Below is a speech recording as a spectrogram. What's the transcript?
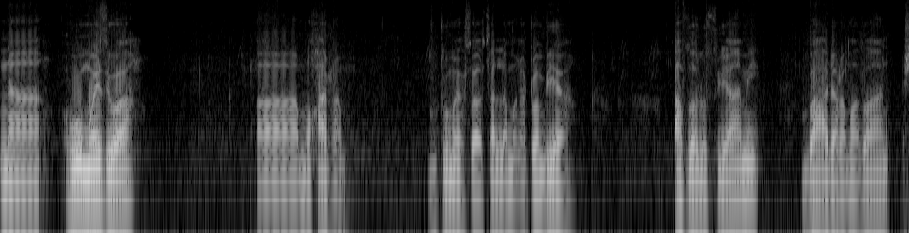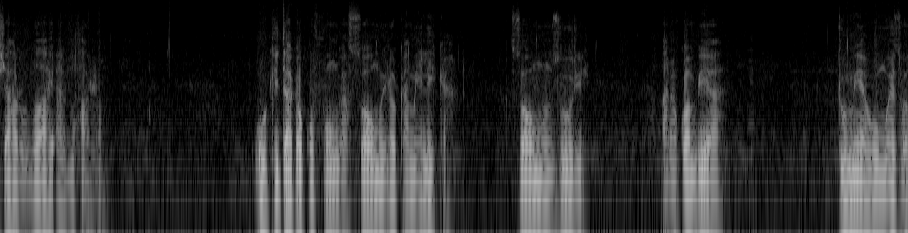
Na huu mwezi wa uh, Muharram, Mtume saa sallam anatuambia afdalu siyami baada Ramadhan shahrullahi almuharram. Ukitaka kufunga somu iliyokamilika, somu nzuri, anakuambia tumia huu mwezi wa,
